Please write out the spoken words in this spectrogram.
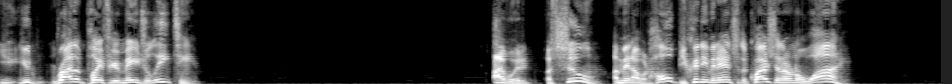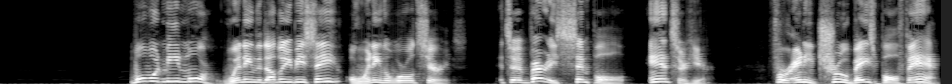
you, you'd rather play for your major league team. I would assume. I mean, I would hope. You couldn't even answer the question. I don't know why. What would mean more, winning the WBC or winning the World Series? It's a very simple answer here for any true baseball fan.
